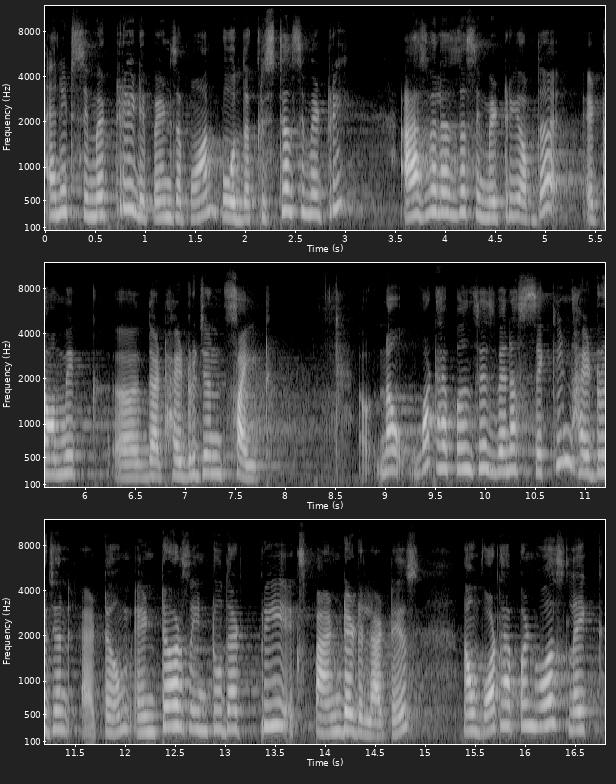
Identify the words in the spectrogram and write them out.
and its symmetry depends upon both the crystal symmetry as well as the symmetry of the atomic uh, that hydrogen site now what happens is when a second hydrogen atom enters into that pre-expanded lattice, now what happened was like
